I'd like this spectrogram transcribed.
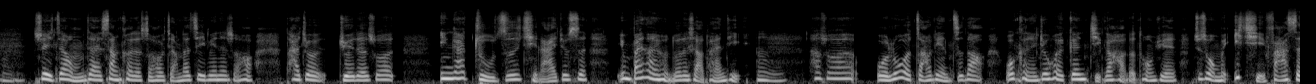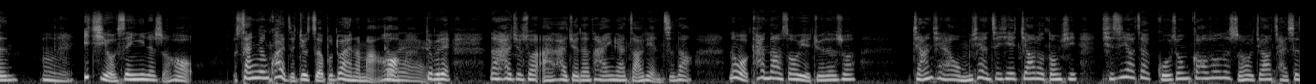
嗯、所以在我们在上课的时候讲到这边的时候，他就觉得说应该组织起来，就是因为班上有很多的小团体。嗯，他说我如果早点知道，我可能就会跟几个好的同学，就是我们一起发声。嗯，一起有声音的时候，三根筷子就折不断了嘛，哈对，不对？那他就说啊，他觉得他应该早点知道。那我看到时候也觉得说，讲起来，我们现在这些教的东西，其实要在国中、高中的时候教才是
